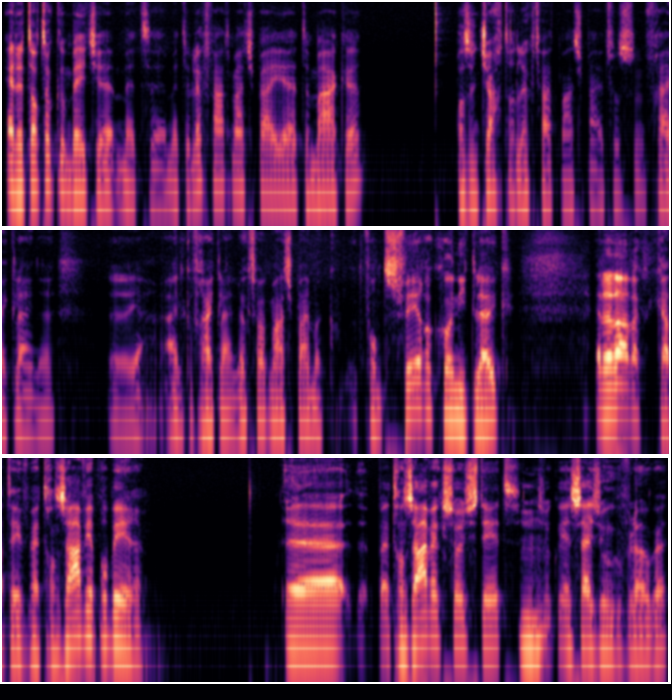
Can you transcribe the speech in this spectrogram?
En het had ook een beetje met, met de luchtvaartmaatschappij te maken. Het was een charter luchtvaartmaatschappij. Het was een vrij kleine, ja, eigenlijk een vrij kleine luchtvaartmaatschappij. Maar ik, ik vond de sfeer ook gewoon niet leuk. En daarna dacht ik, ik ga het even bij Transavia proberen. Eh, bij Transavia gesolliciteerd. Mhm. Dus ook weer een seizoen gevlogen.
